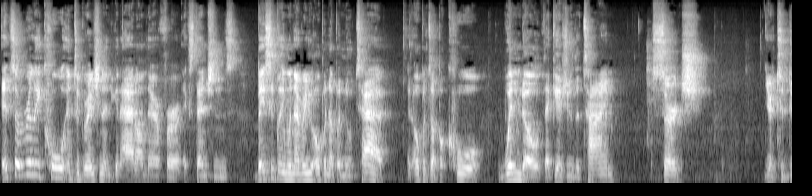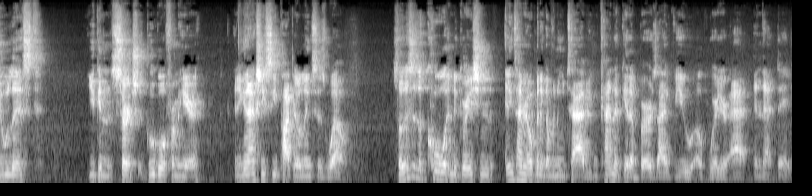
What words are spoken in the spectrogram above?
It's a really cool integration that you can add on there for extensions. Basically, whenever you open up a new tab, it opens up a cool window that gives you the time, search, your to-do list. You can search Google from here, and you can actually see popular links as well. So this is a cool integration. Anytime you're opening up a new tab, you can kind of get a bird's eye view of where you're at in that day.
